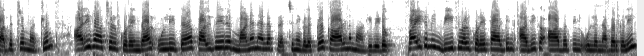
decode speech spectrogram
பதற்றம் மற்றும் அறிவாற்றல் குறைந்தால் உள்ளிட்ட பல்வேறு மனநல பிரச்சனைகளுக்கு காரணமாகிவிடும். வைட்டமின் பி டுவெல் குறைபாட்டின் அதிக ஆபத்தில் உள்ள நபர்களில்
